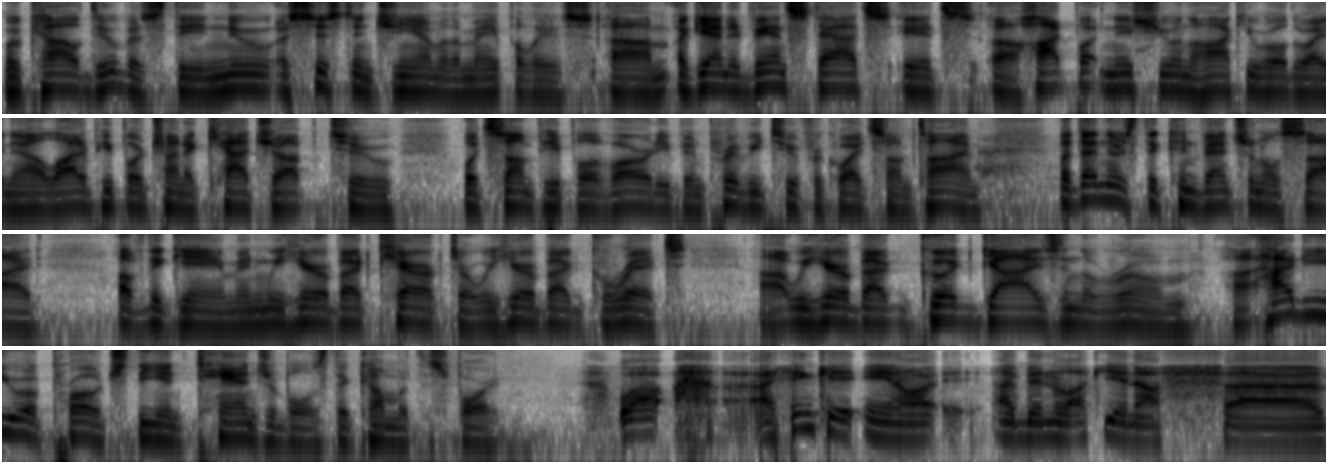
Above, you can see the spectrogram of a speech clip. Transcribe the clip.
With Kyle Dubas, the new assistant GM of the Maple Leafs. Um, again, advanced stats, it's a hot button issue in the hockey world right now. A lot of people are trying to catch up to what some people have already been privy to for quite some time. But then there's the conventional side of the game, and we hear about character, we hear about grit, uh, we hear about good guys in the room. Uh, how do you approach the intangibles that come with the sport? Well, I think it, you know I've been lucky enough uh,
